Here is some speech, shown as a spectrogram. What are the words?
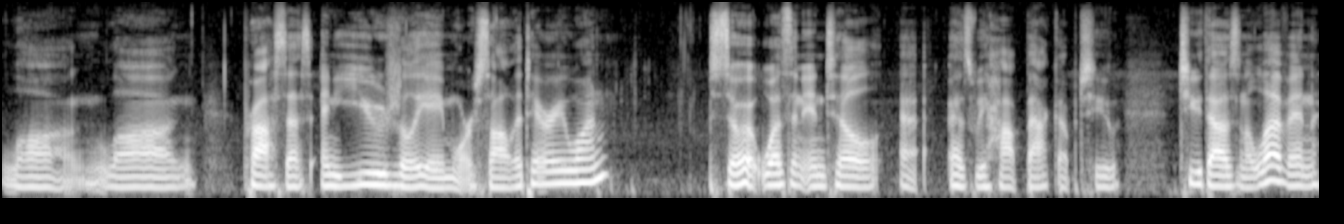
long, long process and usually a more solitary one. So it wasn't until, uh, as we hop back up to 2011,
